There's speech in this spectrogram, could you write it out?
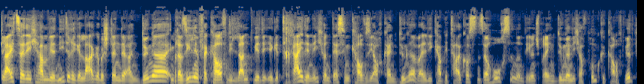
gleichzeitig haben wir niedrige Lagerbestände an Dünger. In Brasilien verkaufen die Landwirte ihr Getreide nicht und deswegen kaufen sie auch keinen Dünger, weil die Kapitalkosten sehr hoch sind und dementsprechend Dünger nicht auf Pump gekauft wird.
